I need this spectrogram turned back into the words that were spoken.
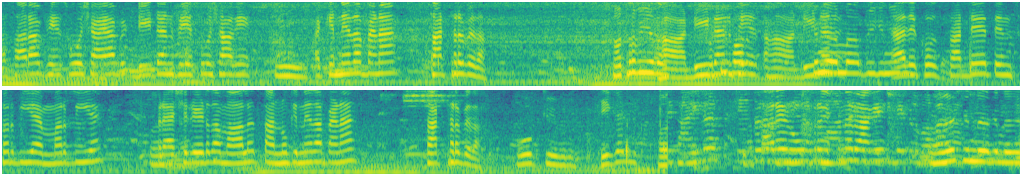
ਆ ਸਾਰਾ ਫੇਸ ਵਾਸ਼ ਆਇਆ D10 ਫੇਸ ਵਾਸ਼ ਆ ਗਏ। ਆ ਕਿੰਨੇ ਦਾ ਪੈਣਾ? 60 ਰੁਪਏ ਦਾ। 60 ਰੁਪਏ ਦਾ? ਹਾਂ D10 ਫੇਸ ਹਾਂ ਕਿੰਨੇ D10 ਐਮਆਰਪੀ ਕਿੰਨੀ ਇਹ ਦੇਖੋ 350 ਰੁਪਏ ਐਮਆਰਪੀ ਹੈ। ਫਰੈਸ਼ ਰੇਟ ਦਾ ਮਾਲ ਤੁਹਾਨੂੰ ਕਿੰਨੇ ਦਾ ਪੈਣਾ? 60 ਰੁਪਏ ਦਾ। ਓਕੇ ਵੀਰੇ। ਠੀਕ ਹੈ ਜੀ? ਸਾਰੇ ਰੂਮ ਫਰੈਸ਼ਨਰ ਆ ਗਏ। ਇਹ ਕਿੰਨੇ ਕਿੰਨੇ ਦੇ?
